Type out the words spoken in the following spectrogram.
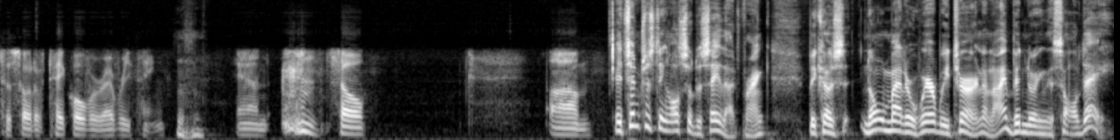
to sort of take over everything, Mm-hmm. and so. Um, It's interesting also to say that, Frank, because no matter where we turn, and I've been doing this all day,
